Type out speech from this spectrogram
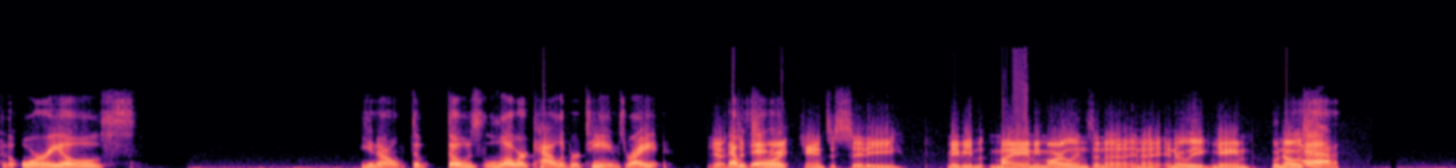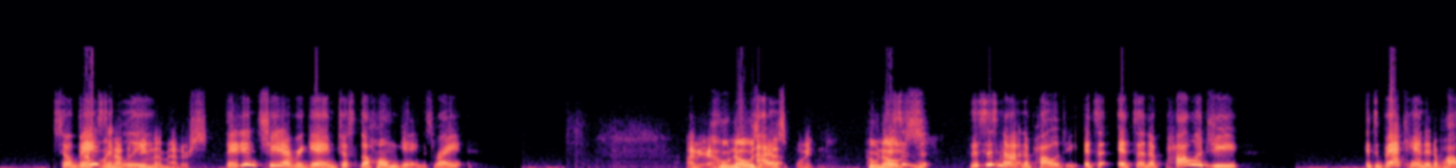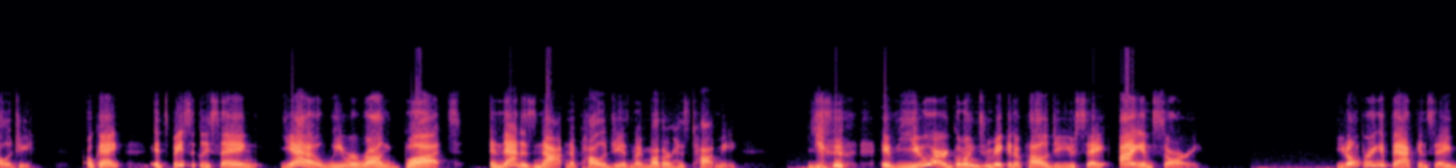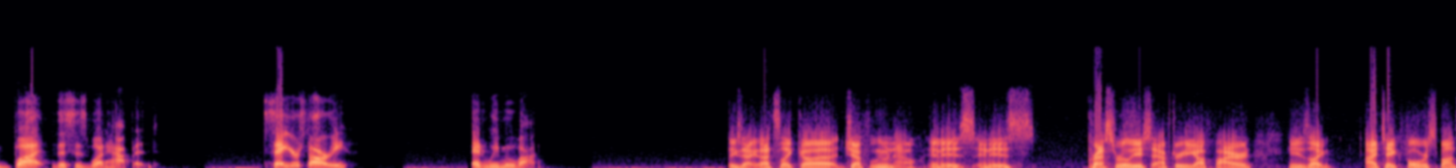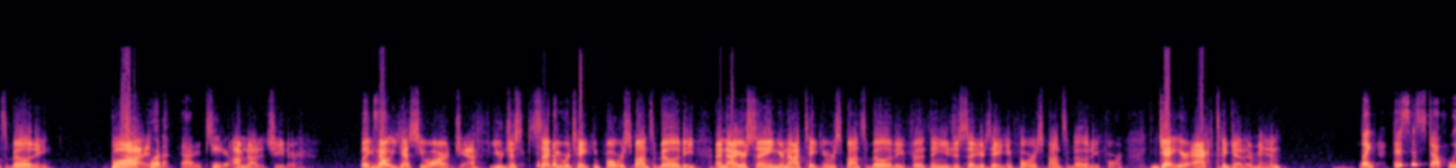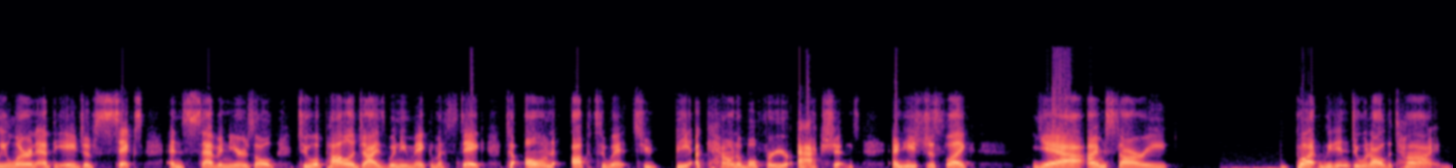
the Orioles, you know, the those lower caliber teams, right? Yeah, That. Detroit, Kansas City, maybe Miami Marlins in a in a interleague game. Who knows? Yeah. So Definitely not the team that matters. they didn't cheat every game, just the home games, right? I mean, who knows at this point? Who knows? This is this is not an apology. It's a, it's an apology. It's a backhanded apology. Okay? It's basically saying, "Yeah, we were wrong, but..." And that is not an apology as my mother has taught me. if you are going to make an apology, you say, "I am sorry." You don't bring it back and say, "But this is what happened." Say you're sorry and we move on. Exactly. That's like uh, Jeff Luhnow in his in his press release after he got fired. He's like, "I take full responsibility, but But I'm not a cheater. I'm not a cheater." Like, no, yes, you are, Jeff. You just said you were taking full responsibility, and now you're saying you're not taking responsibility for the thing you just said you're taking full responsibility for. Get your act together, man. Like this is stuff we learn at the age of six and seven years old to apologize when you make a mistake, to own up to it, to be accountable for your actions. And he's just like, Yeah, I'm sorry, but we didn't do it all the time.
